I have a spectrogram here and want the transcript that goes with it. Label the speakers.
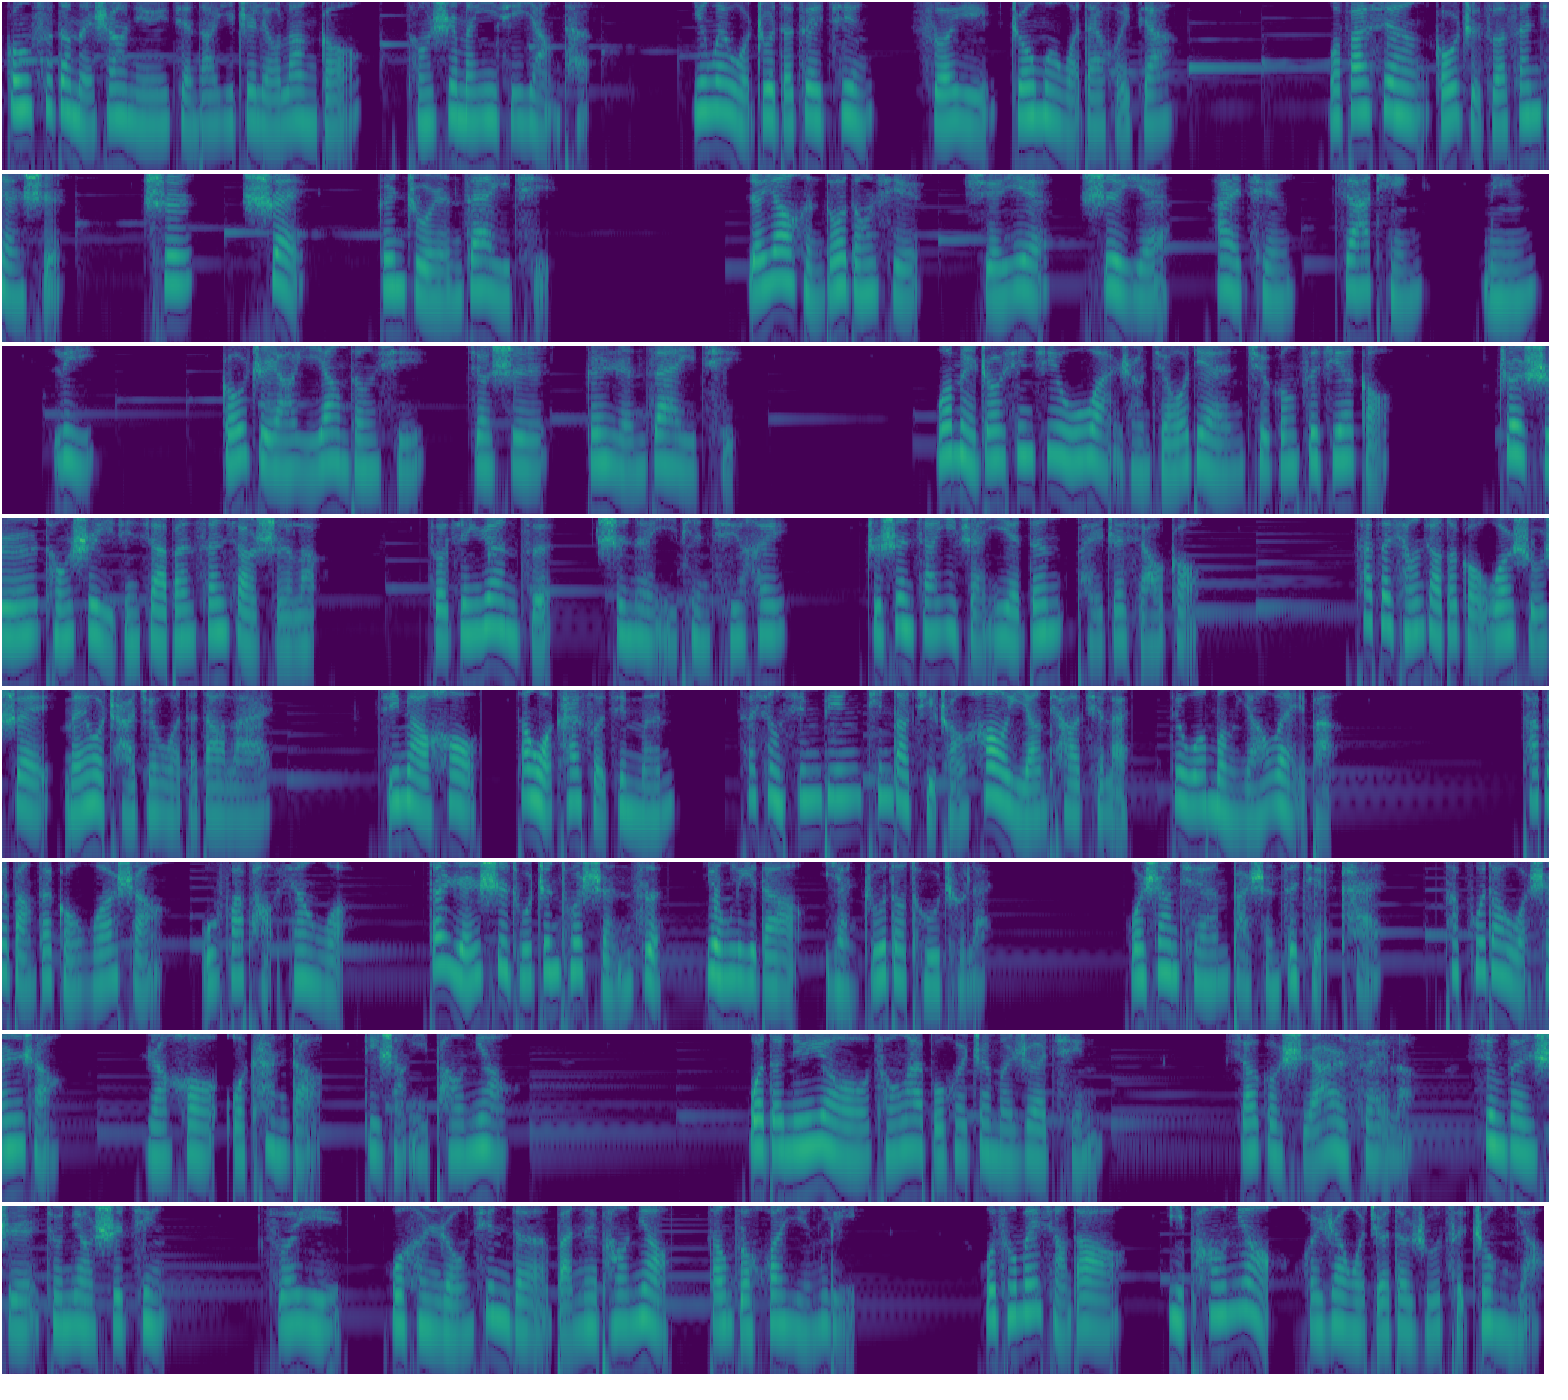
Speaker 1: 公司的美少女捡到一只流浪狗，同事们一起养它。因为我住得最近，所以周末我带回家。我发现狗只做三件事：吃、睡，跟主人在一起。人要很多东西：学业、事业、爱情、家庭、名利。狗只要一样东西，就是跟人在一起。我每周星期五晚上九点去公司接狗，这时同事已经下班三小时了。走进院子，室内一片漆黑，只剩下一盏夜灯陪着小狗。它在墙角的狗窝熟睡，没有察觉我的到来。几秒后，当我开锁进门，它像新兵听到起床号一样跳起来，对我猛摇尾巴。它被绑在狗窝上，无法跑向我，但仍试图挣脱绳子。用力到眼珠都凸出来，我上前把绳子解开，它扑到我身上，然后我看到地上一泡尿。我的女友从来不会这么热情。小狗十二岁了，兴奋时就尿失禁，所以我很荣幸地把那泡尿当作欢迎礼。我从没想到一泡尿会让我觉得如此重要。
